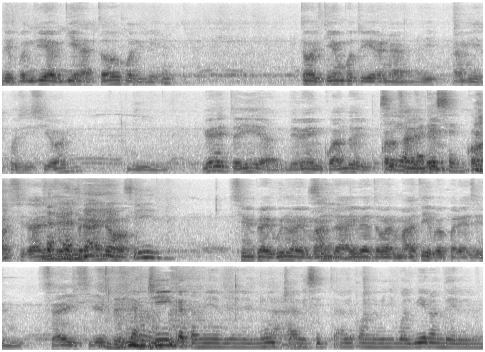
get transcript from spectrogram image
Le pondría un 10 a todo porque todo el tiempo estuvieron a, a mi disposición. Y yo en este día, de vez en cuando, cuando, salen, cuando salen temprano, siempre alguno me manda, ahí voy a tomar mate y después aparecen 6, 7. Las chicas también vienen mucho a visitar cuando volvieron del,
